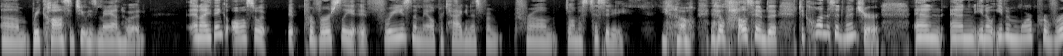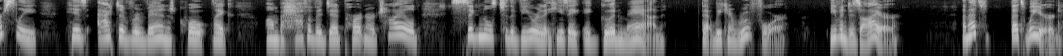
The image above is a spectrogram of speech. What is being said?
um, reconstitute his manhood. And i think also it it perversely it frees the male protagonist from from domesticity you know? It allows him to to go on this adventure. And and you know even more perversely his act of revenge quote like on behalf of a dead partner or child signals to the viewer that he's a, a good man that we can root for even desire. And that's, that's weird.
